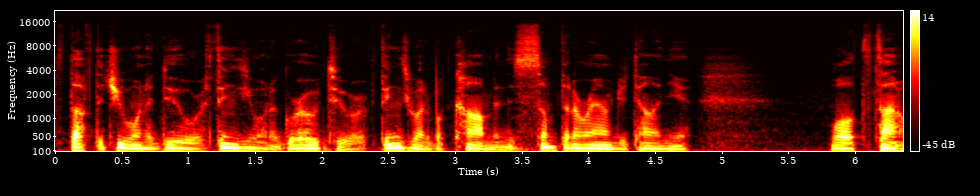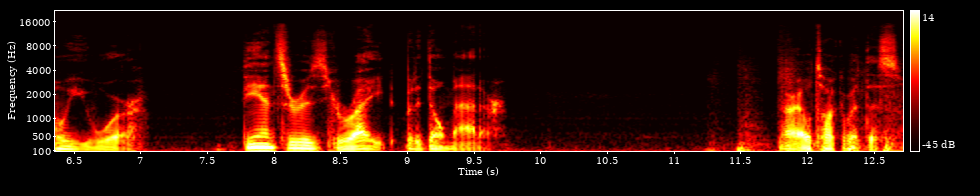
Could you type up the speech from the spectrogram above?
stuff that you want to do or things you want to grow to or things you want to become and there's something around you telling you well it's not who you were the answer is you're right but it don't matter all right we'll talk about this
